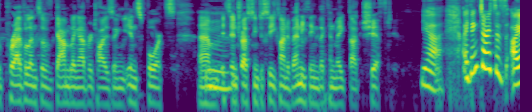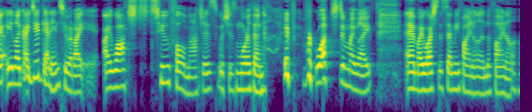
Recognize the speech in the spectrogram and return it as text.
the prevalence of gambling advertising in sports um, Mm. it's interesting to see kind of anything that can make that shift Yeah, I think darts is. I, I like. I did get into it. I I watched two full matches, which is more than I've ever watched in my life. Um, I watched the semi final and the final,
